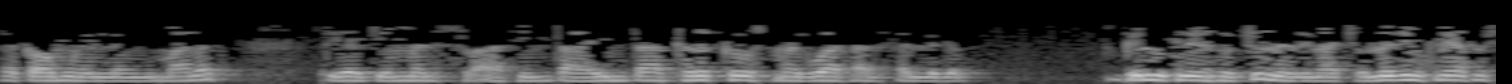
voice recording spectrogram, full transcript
ተቃውሞ የለኝም ማለት ጥያቄ መልስ ስርዓት ይምጣ ይምጣ ክርክር ውስጥ መግባት አልፈልግም። ግን ምክንያቶቹ እነዚህ ናቸው። እነዚህ ምክንያቶች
